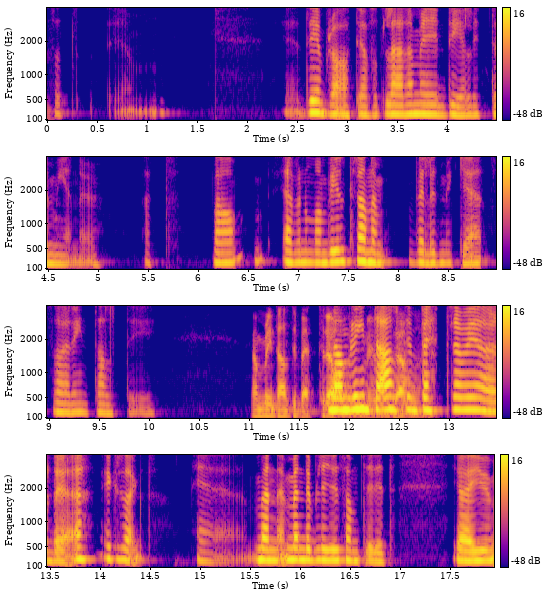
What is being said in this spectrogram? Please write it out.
Så att, ehm, eh, det är bra att jag har fått lära mig det lite mer nu. Att ja, även om man vill träna väldigt mycket så är det inte alltid Man blir inte alltid bättre. man blir inte alltid tränar. bättre av att göra det. Exakt. Eh, men, men det blir ju samtidigt, jag är ju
